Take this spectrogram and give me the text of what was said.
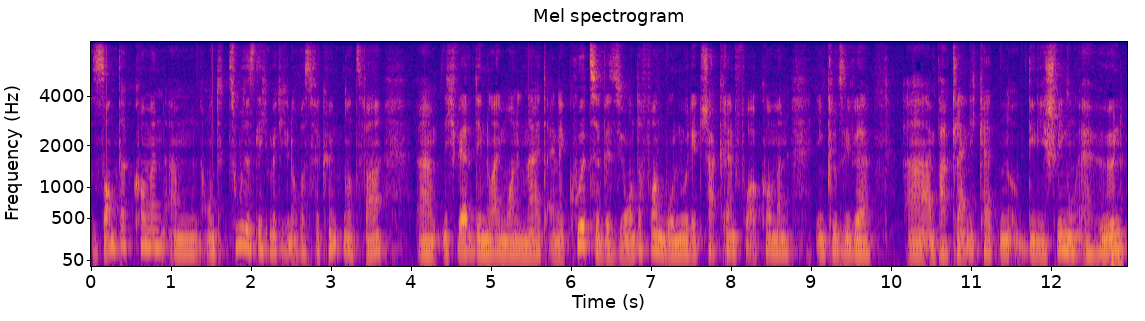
Sonntag kommen ähm, und zusätzlich möchte ich noch was verkünden und zwar, ich werde die neue Morning Night, eine kurze Version davon, wo nur die Chakren vorkommen, inklusive äh, ein paar Kleinigkeiten, die die Schwingung erhöhen,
